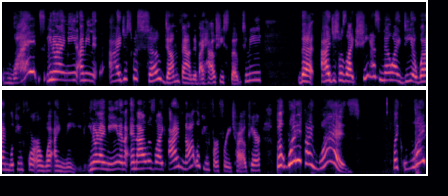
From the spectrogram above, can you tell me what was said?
what? You know what i mean? I mean i just was so dumbfounded by how she spoke to me that i just was like she has no idea what i'm looking for or what i need. You know what i mean? And and i was like i'm not looking for free childcare but what if i was? Like what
